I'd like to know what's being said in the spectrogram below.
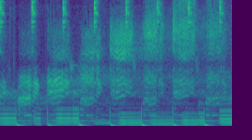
money, money, ain't money, ain't money.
